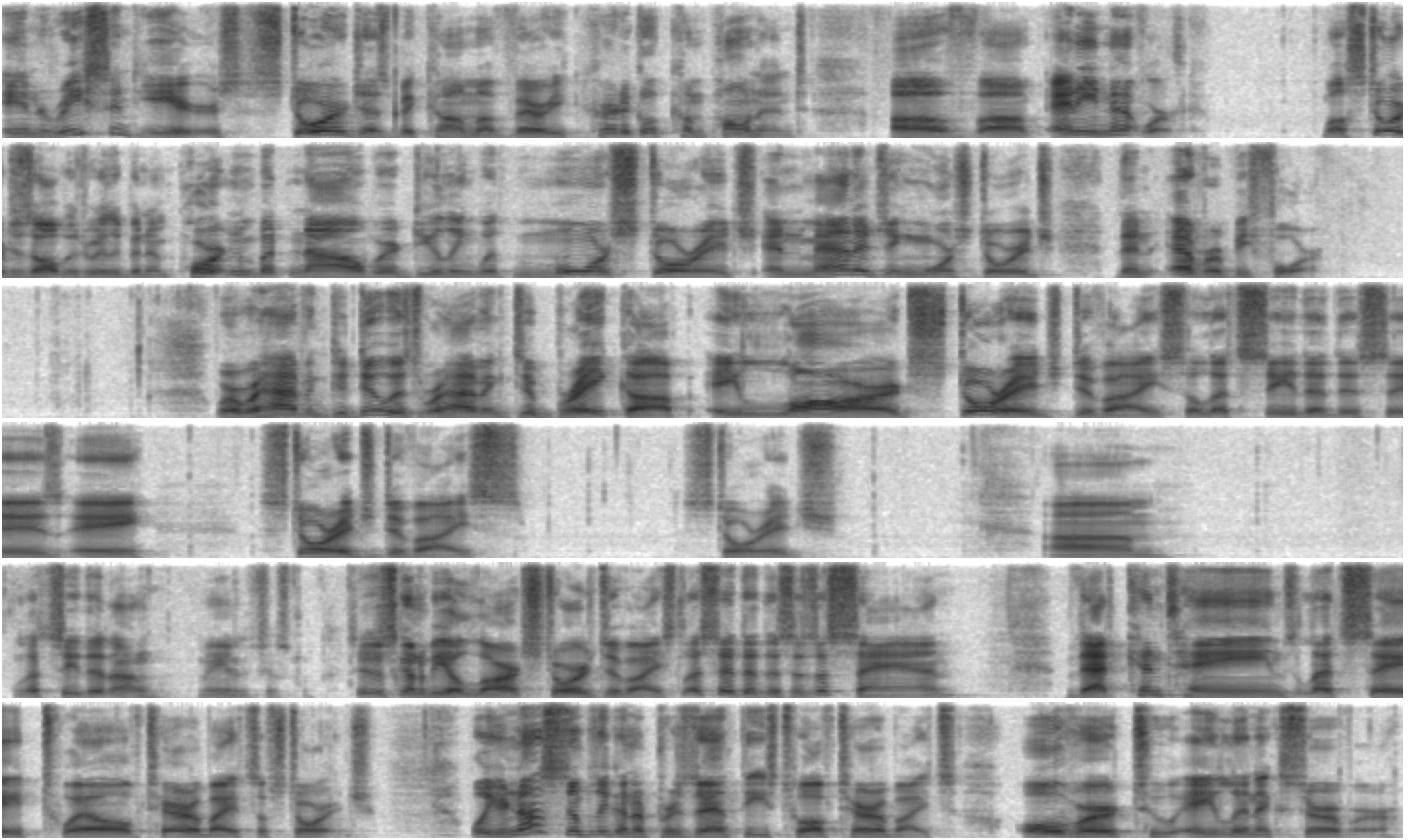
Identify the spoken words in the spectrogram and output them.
In recent years, storage has become a very critical component of uh, any network. Well, storage has always really been important, but now we're dealing with more storage and managing more storage than ever before. What we're having to do is we're having to break up a large storage device. So let's see that this is a storage device, storage. Um, let's see that, oh, man, it's just, so this is going to be a large storage device. Let's say that this is a SAN that contains, let's say, 12 terabytes of storage. Well, you're not simply going to present these 12 terabytes over to a Linux server.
